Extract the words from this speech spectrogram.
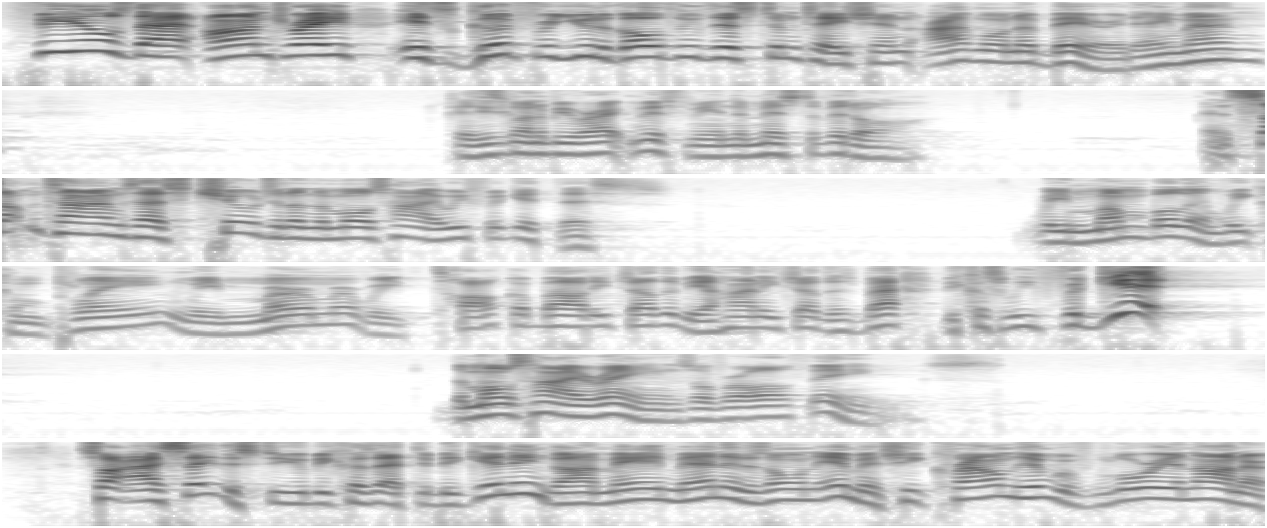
feels that, Andre, it's good for you to go through this temptation, I'm going to bear it. Amen? because he's going to be right with me in the midst of it all. And sometimes, as children of the Most High, we forget this. We mumble and we complain, we murmur, we talk about each other behind each other's back because we forget the Most High reigns over all things. So I say this to you because at the beginning, God made man in his own image. He crowned him with glory and honor.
